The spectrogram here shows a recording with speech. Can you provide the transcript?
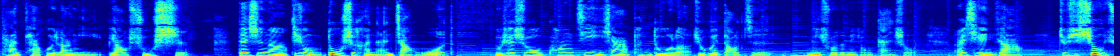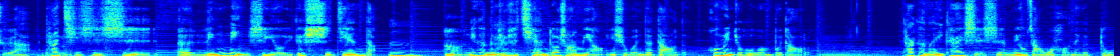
它才会让你比较舒适。但是呢，这种度是很难掌握的，有些时候哐叽一下喷多了，就会导致你说的那种感受。而且你知道，就是嗅觉啊，它其实是呃灵敏是有一个时间的。嗯嗯，你可能就是前多少秒你是闻得到的，后面你就会闻不到了。嗯。他可能一开始是没有掌握好那个度，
